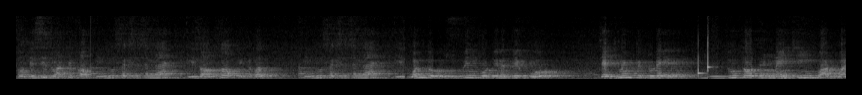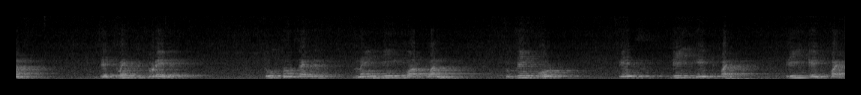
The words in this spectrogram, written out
So this is what the problem. Hindu Succession Act is also applicable. Hindu Succession Act is ಒಂದು ಸುಪ್ರೀಂ ಕೋರ್ಟಿನ ತೀರ್ಪು judgement today two thousand nineteen part one judgement today two thousand nineteen part one supreme court page three eight five three eight five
